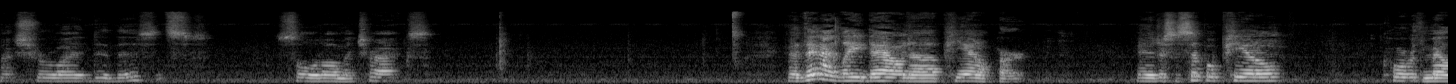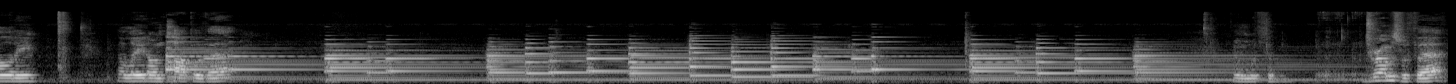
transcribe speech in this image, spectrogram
Not sure why it did this. It's sold all my tracks. And then I laid down a piano part. And just a simple piano chord with melody. I laid on top of that. And with the drums with that.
